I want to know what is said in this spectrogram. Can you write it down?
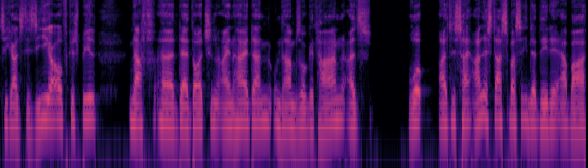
sich als die Sieger aufgespielt nach äh, der deutschen Einheit dann und haben so getan, als wo, also es sei alles das, was in der DDR war,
